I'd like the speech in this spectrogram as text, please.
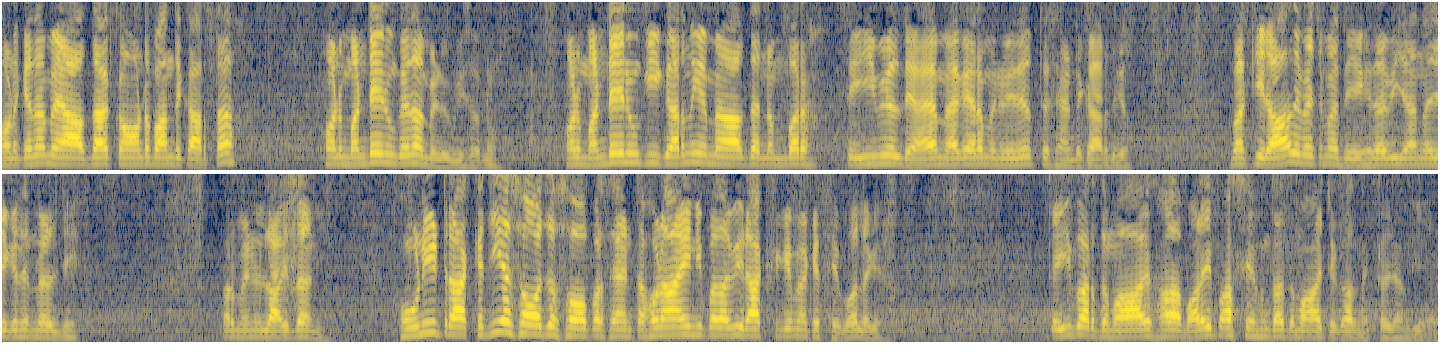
ਹੁਣ ਕਹਿੰਦਾ ਮੈਂ ਆਪਦਾ ਅਕਾਊਂਟ ਬੰਦ ਕਰਤਾ, ਹੁਣ ਮੰਡੇ ਨੂੰ ਕਹਿੰਦਾ ਮਿਲੂਗੀ ਤੁਹਾਨੂੰ। ਹੁਣ ਮੰਡੇ ਨੂੰ ਕੀ ਕਰਨਗੇ, ਮੈਂ ਆਪਦਾ ਨੰਬਰ ਤੇ ਈਮੇਲ ਦੇ ਆਇਆ, ਮੈਂ ਕਹਿ ਰਿਹਾ ਮੈਨੂੰ ਇਹਦੇ ਉੱਤੇ ਸੈਂਡ ਕਰ ਦਿਓ। ਬਾਕੀ ਰਾਹ ਦੇ ਵਿੱਚ ਮੈਂ ਦੇਖਦਾ ਵੀ ਜਾਣਾ ਜੇ ਕਿਤੇ ਮਿਲ ਜੇ। ਪਰ ਮੈਨੂੰ ਲੱਗਦਾ ਨਹੀਂ। ਹੋਣੀ ਟਰੱਕ ਜੀ ਆ 100 ਜੋ 100% ਹੁਣ ਆਏ ਨਹੀਂ ਪਤਾ ਵੀ ਰੱਖ ਕੇ ਮੈਂ ਕਿੱਥੇ ਭੁੱਲ ਗਿਆ। ਕਈ ਵਾਰ ਦਿਮਾਗ ਸਾਲਾ ਵਾਲੇ ਪਾਸੇ ਹੁੰਦਾ, ਦਿਮਾਗ 'ਚ ਗੱਲ ਨਿਕਲ ਜਾਂਦੀ ਯਾਰ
